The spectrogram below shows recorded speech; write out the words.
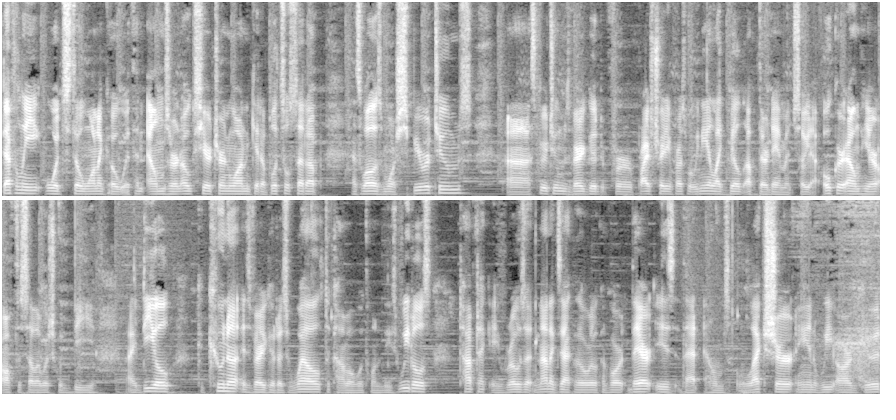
Definitely would still want to go with an Elms or an Oaks here turn one, get a Blitzle set up, as well as more Spiritombs. Uh, Spiritombs very good for price trading for us, but we need to like build up their damage. So yeah, Ochre Elm here off the cellar, which would be ideal. Kakuna is very good as well to combo with one of these Weedles. Top Deck a Rosa, not exactly what we're looking for. There is that Elm's Lecture, and we are good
